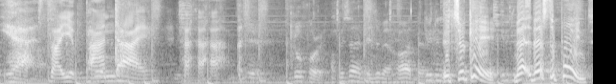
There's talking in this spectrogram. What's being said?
yeah, saya pandai. It's okay. That, that's the point.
